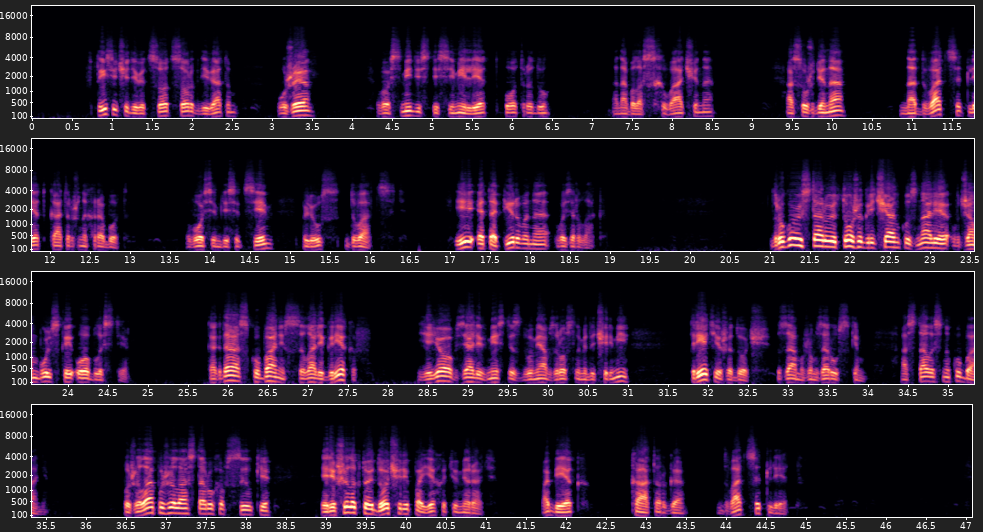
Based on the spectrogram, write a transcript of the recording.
В 1949 уже 87 лет от роду, она была схвачена, осуждена на 20 лет каторжных работ, 87 плюс 20, и этапирована в Озерлак. Другую старую тоже гречанку знали в Джамбульской области – когда с Кубани ссылали греков, ее взяли вместе с двумя взрослыми дочерьми, третья же дочь, замужем за русским, осталась на Кубани. Пожила-пожила старуха в ссылке и решила к той дочери поехать умирать. Побег, каторга, 20 лет.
